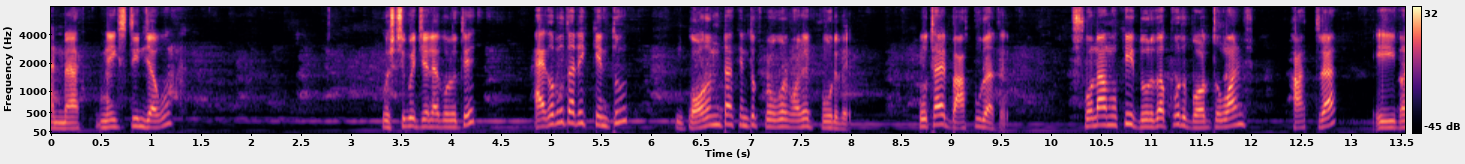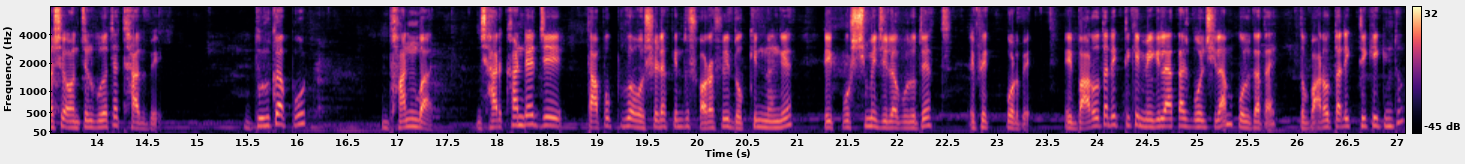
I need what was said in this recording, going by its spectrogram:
নেক্সট দিন যাব। পশ্চিমের জেলাগুলোতে। এগারো তারিখ কিন্তু গরমটা কিন্তু প্রবলভাবে পড়বে। কোথায়? বাঁকুড়াতে। সোনামুখী, দুর্গাপুর, বর্ধমান হাতরা এই পাশে অঞ্চলগুলোতে থাকবে। দুর্গাপুর, ধানবাদ, ঝাড়খণ্ডের যে তাপপ্রবাহ, সেটা কিন্তু সরাসরি দক্ষিণবঙ্গে এই পশ্চিমী জেলাগুলোতে এফেক্ট করবে। এই বারো তারিখ থেকে মেঘলা আকাশ বলছিলাম কলকাতায়। তো বারো তারিখ থেকে কিন্তু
